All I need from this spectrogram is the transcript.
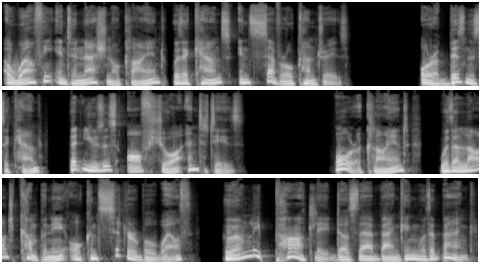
a wealthy international client with accounts in several countries, or a business account that uses offshore entities, or a client with a large company or considerable wealth who only partly does their banking with a bank,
